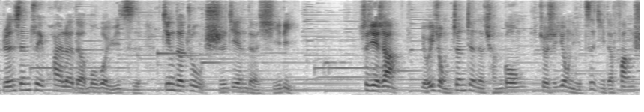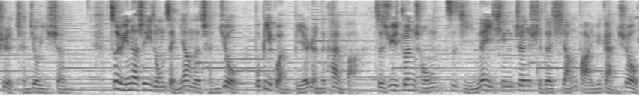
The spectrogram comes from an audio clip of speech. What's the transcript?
人生最快乐的莫过于此，经得住时间的洗礼。世界上有一种真正的成功，就是用你自己的方式成就一生。至于那是一种怎样的成就，不必管别人的看法，只需遵从自己内心真实的想法与感受，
